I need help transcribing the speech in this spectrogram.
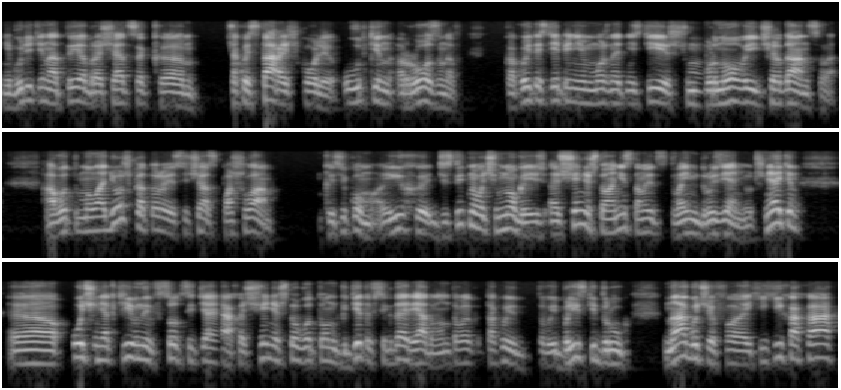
не будете на «ты» обращаться к такой старой школе Уткин, Розанов, в какой-то степени можно отнести Шмурнова и Черданцева – а вот молодежь, которая сейчас пошла косяком, их действительно очень много. И ощущение, что они становятся твоими друзьями. Вот Шнякин э, очень активный в соцсетях. Ощущение, что вот он где-то всегда рядом. Он твой, такой твой близкий друг. Нагучев, э, хихи-ха-ха,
